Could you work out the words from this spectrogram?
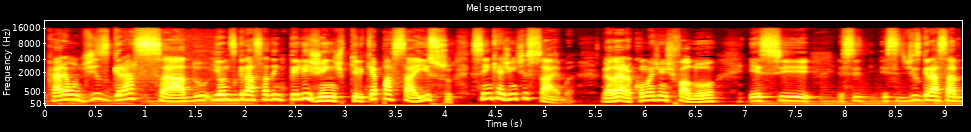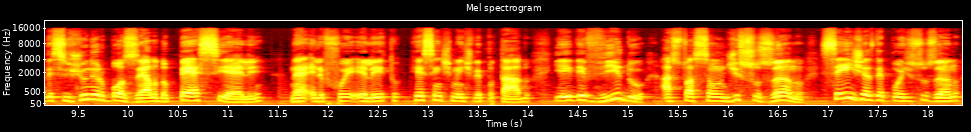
cara é um desgraçado e é um desgraçado inteligente, porque ele quer passar isso sem que a gente saiba. Galera, como a gente falou, esse esse, esse desgraçado desse Júnior Bozello do PSL, né, ele foi eleito recentemente deputado, e aí devido à situação de Suzano, seis dias depois de Suzano,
